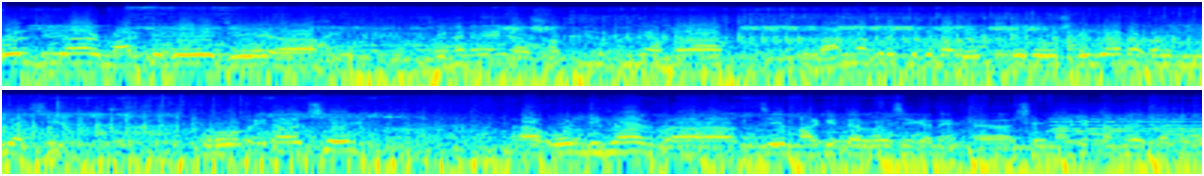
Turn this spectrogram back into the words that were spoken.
ওল্ড দীঘার মার্কেটে যে যেখানে সব কিছু কিনে আপনারা রান্না করে খেতে পারবেন। সে তো, সেই জায়গাটা আপনাদের নিয়ে যাচ্ছি। তো এটা হচ্ছে ওল্ড দীঘার যে মার্কেটটা রয়েছে এখানে সেই মার্কেটটা আপনাদের দেখাবো।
